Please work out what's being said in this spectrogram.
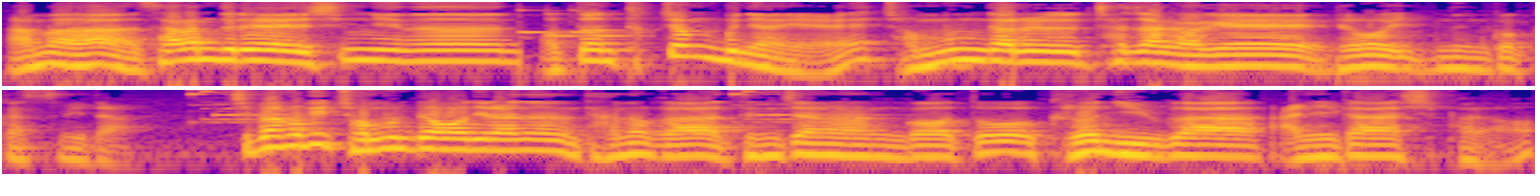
아마 사람들의 심리는 어떤 특정 분야의 전문가를 찾아가게 되어 있는 것 같습니다. 지방흡입 전문병원이라는 단어가 등장한 것도 그런 이유가 아닐까 싶어요.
